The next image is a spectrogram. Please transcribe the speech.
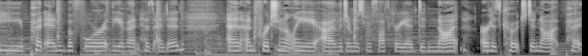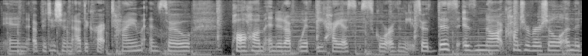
be put in before the event has ended. And unfortunately, uh, the gymnast from South Korea did not, or his coach did not put in a petition at the correct time. And so Paul Hamm ended up with the highest score of the meet. So this is not controversial in the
